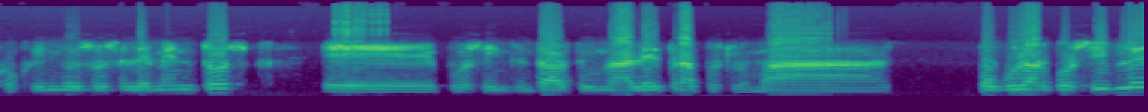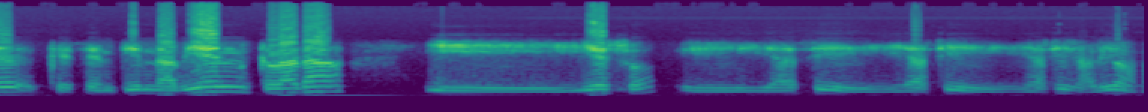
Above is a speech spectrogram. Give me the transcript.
cogiendo esos elementos, pues he intentado hacer una letra pues lo más popular posible, que se entienda bien, clara y, eso y así y así y así salió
